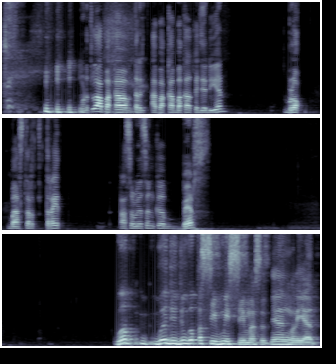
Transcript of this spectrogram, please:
Menurut lo apakah ter, apakah bakal kejadian blockbuster trade Russell Wilson ke Bears? Gue gue jujur gue pesimis sih maksudnya ngelihat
